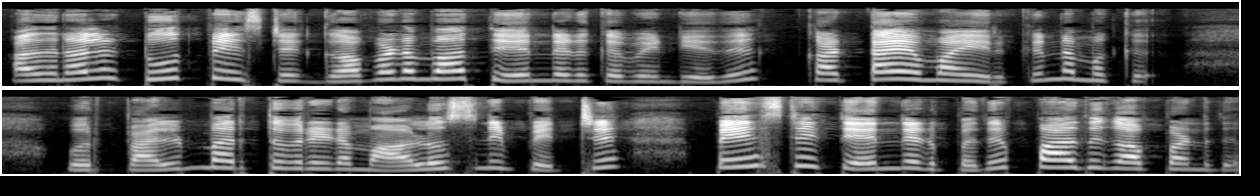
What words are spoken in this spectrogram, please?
அதனால டூத்பேஸ்ட்டை கவனமாக தேர்ந்தெடுக்க வேண்டியது கட்டாயமாக இருக்கு நமக்கு. ஒரு பல் மருத்துவரிடம் ஆலோசனை பெற்று பேஸ்ட்டை தேர்ந்தெடுப்பது பாதுகாப்பானது.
